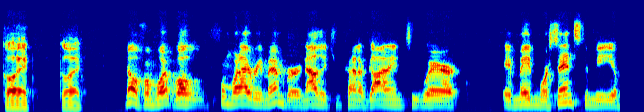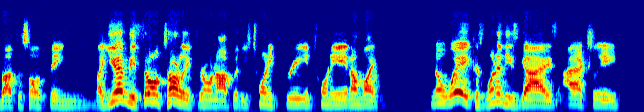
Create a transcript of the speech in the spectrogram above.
Go ahead, go ahead. No, from what well, from what I remember, now that you've kind of gone into where it made more sense to me about this whole thing. Like you had me thrown totally thrown off with these 23 and 28. I'm like, no way, because one of these guys, I actually,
